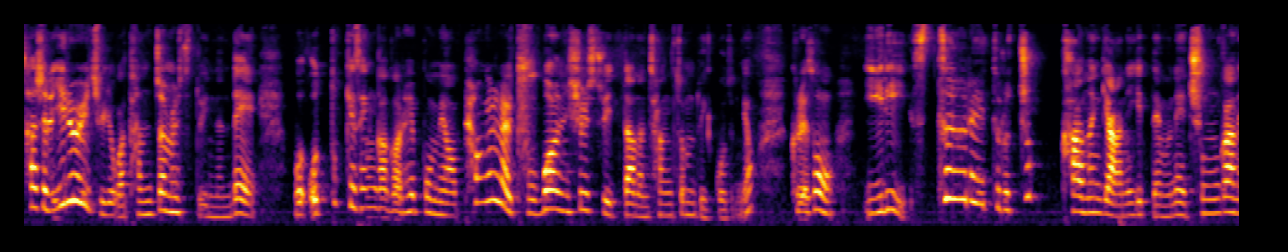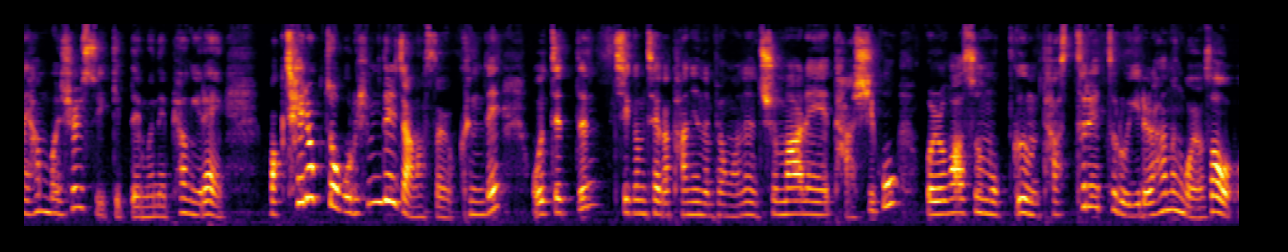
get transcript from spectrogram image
사실 일요일 진료가 단점일 수도 있는데 뭐 어떻게 생각을 해보면 평일날 두 번 쉴 수 있다는 장점도 있거든요. 그래서 일이 스트레이트로 쭉 가는 게 아니기 때문에 중간에 한번 쉴 수 있기 때문에 평일에 막 체력적으로 힘들지 않았어요. 근데 어쨌든 지금 제가 다니는 병원은 주말에 다 쉬고 월화수목금 다 스트레이트로 일을 하는 거여서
